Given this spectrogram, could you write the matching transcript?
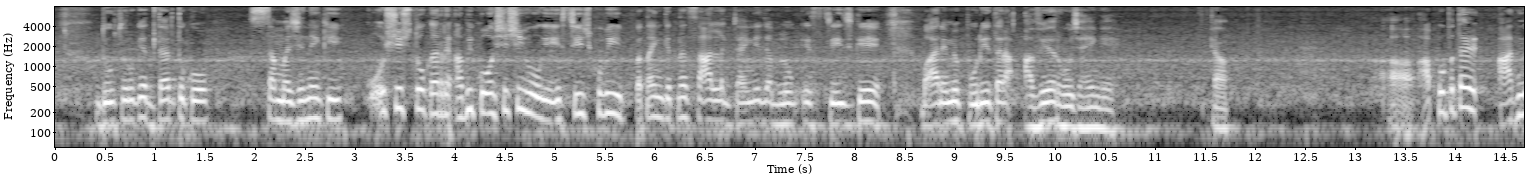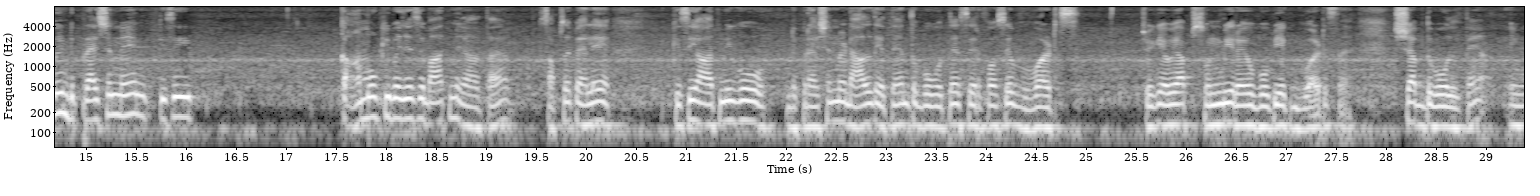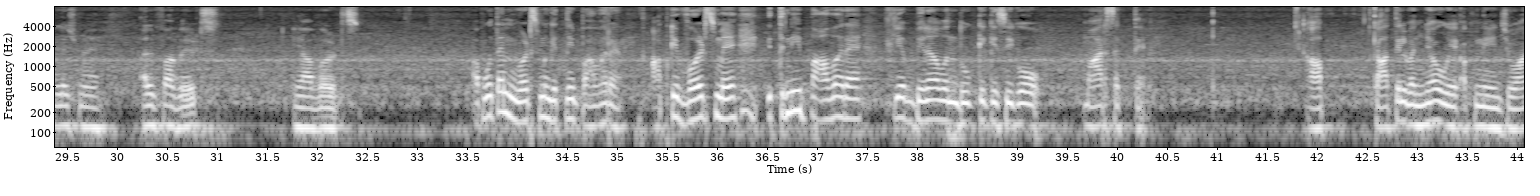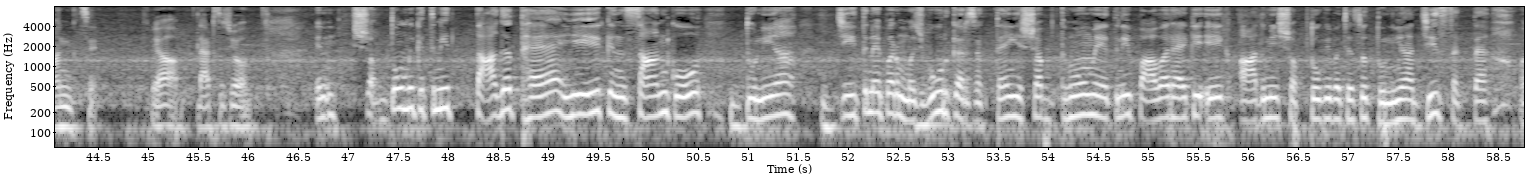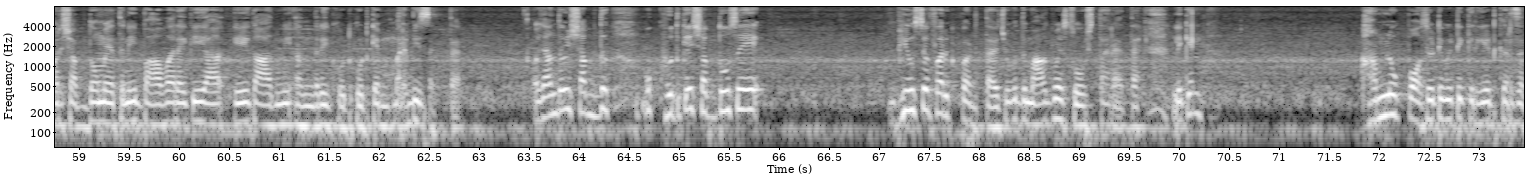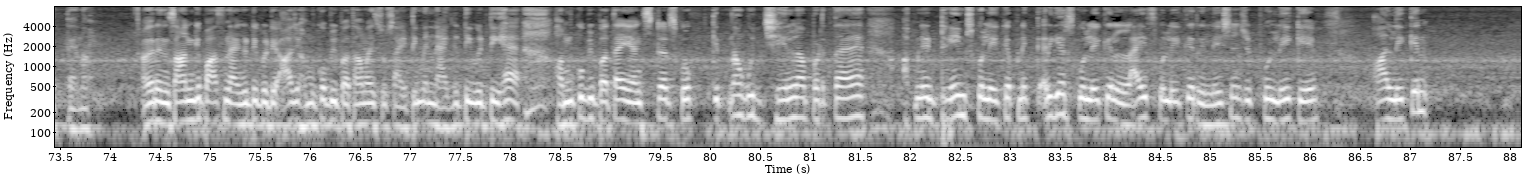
दूसरों के दर्द को समझने की कोशिश तो कर रहे हैं। अभी कोशिश ही होगी, इस चीज़ को भी पता नहीं कितने साल लग जाएँगे जब लोग इस चीज़ के बारे में पूरी तरह अवेयर हो जाएँगे। क्या? आपको पता है, आदमी डिप्रेशन में किसी कामों की वजह से बात में जाता है। सबसे पहले किसी आदमी को डिप्रेशन में डाल देते हैं तो वो होते हैं सिर्फ़ और सिर्फ़ वर्ड्स जो कि अभी आप सुन भी रहे हो, वो भी एक वर्ड्स हैं। शब्द बोलते हैं, इंग्लिश में अल्फ़ाबेट्स या वर्ड्स आपको पता है वर्ड्स में कितनी पावर है? आपके वर्ड्स में इतनी पावर है कि आप बिना बंदूक के किसी को मार सकते हैं। आप कातिल बन जाओगे अपनी जवान से। या दैट्स श्योर इन शब्दों में कितनी ताकत है ये एक इंसान को दुनिया जीतने पर मजबूर कर सकते हैं। ये शब्दों में इतनी पावर है कि एक आदमी शब्दों की वजह से दुनिया जीत सकता है और शब्दों में इतनी पावर है कि एक आदमी अंदर ही घुट घुट के मर भी सकता है। और जानते हो ये शब्द, वो खुद के शब्दों से भी उससे फ़र्क पड़ता है, जो वो दिमाग में सोचता रहता है। लेकिन हम लोग पॉजिटिविटी क्रिएट कर सकते हैं ना। अगर इंसान के पास नेगेटिविटी आज हमको भी पता हमारी सोसाइटी में नेगेटिविटी है, हमको भी पता है यंगस्टर्स को कितना कुछ झेलना पड़ता है, अपने ड्रीम्स को लेके, अपने करियर्स को लेके लाइफ को लेके रिलेशनशिप को लेके। हाँ लेकिन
